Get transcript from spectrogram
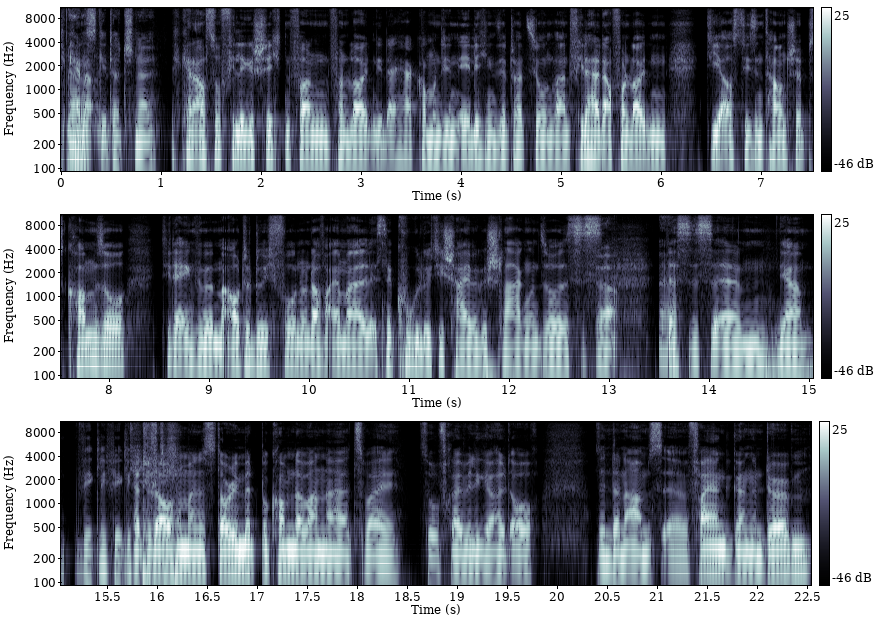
kenne ich ja, kenn, das geht halt schnell. ich kenn auch so viele Geschichten von, von Leuten, die daherkommen und die in ähnlichen Situationen waren. Viel halt auch von Leuten, die aus diesen Townships kommen, so, die da irgendwie mit dem Auto durchfuhren und auf einmal ist eine Kugel durch die Scheibe geschlagen und so. Das ist, Ja. ja. das ist, ähm, ja, wirklich, wirklich Ich hatte heftig. da auch nochmal eine Story mitbekommen, da waren äh, zwei so Freiwillige halt auch, sind dann abends äh, feiern gegangen in Durban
